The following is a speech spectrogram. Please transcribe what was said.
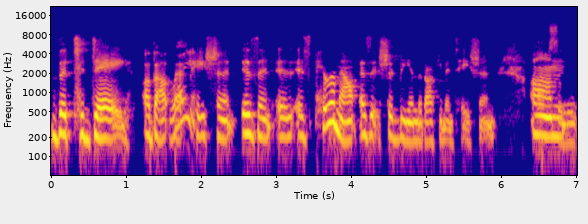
The today about Right. that patient isn't as, paramount as it should be in the documentation. Um,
